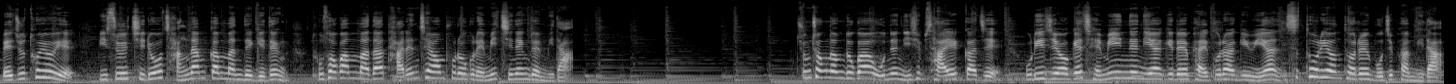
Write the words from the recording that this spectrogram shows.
매주 토요일 미술 치료, 장난감 만들기 등 도서관마다 다른 체험 프로그램이 진행됩니다. 충청남도가 오는 24일까지 우리 지역의 재미있는 이야기를 발굴하기 위한 스토리 헌터를 모집합니다.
